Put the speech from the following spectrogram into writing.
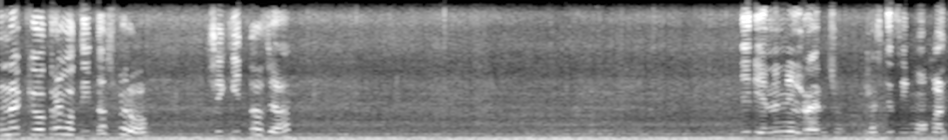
una que otra gotitas, pero chiquitas ya. Dirían en el rancho, las que sí mojan.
